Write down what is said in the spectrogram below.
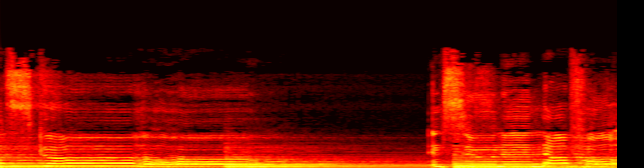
us go. And soon enough we'll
